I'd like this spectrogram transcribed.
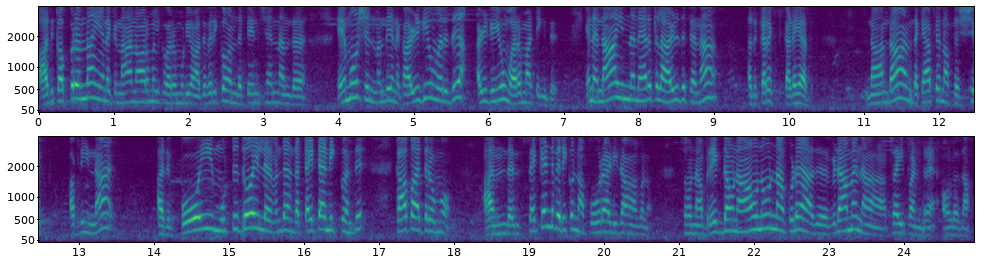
அதுக்கப்புறம் தான் எனக்கு நான் நார்மலுக்கு வர முடியும். அது வரைக்கும் அந்த டென்ஷன் அந்த எமோஷன் வந்து எனக்கு அழுகையும் வருது அழுகையும் வர மாட்டேங்குது ஏன்னா நான் இந்த நேரத்தில் அழுதுட்டேன்னா அது கரெக்ட் கிடையாது. நான் தான் அந்த கேப்டன் ஆஃப் த ஷிப் அப்படின்னா அது போய் முட்டுதோ இல்லை வந்து அந்த டைட்டானிக் வந்து காப்பாற்றுறோமோ அந்த செகண்ட் வரைக்கும் நான் போராடி தான் ஆகணும். ஸோ நான் பிரேக் டவுன் ஆகணும்னா கூட அது விடாமல் நான் ட்ரை பண்ணுறேன் அவ்வளோதான்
